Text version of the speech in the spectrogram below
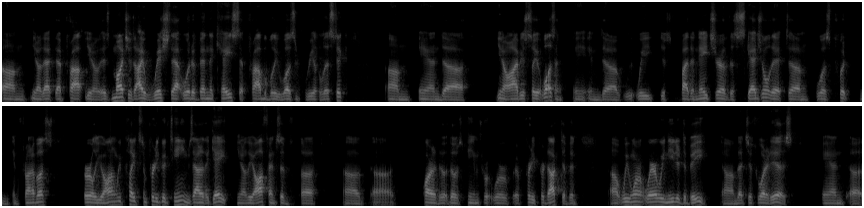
um, you know, that, that, pro- you know, as much as I wish that would have been the case, that probably wasn't realistic. Um, and, uh, you know, obviously it wasn't. And uh, we just, by the nature of the schedule that um, was put in front of us early on, we played some pretty good teams out of the gate. You know, the offensive uh, uh, uh part of those teams were, were, pretty productive, and uh, we weren't where we needed to be. Um, that's just what it is. And uh,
